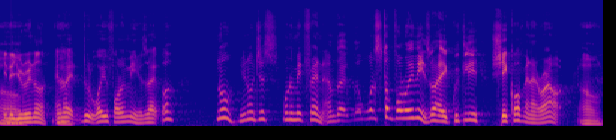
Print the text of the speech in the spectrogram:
in the Oh, urinal. And I'm yeah. like, dude, why are you following me? He's like, oh. No, you know, just want to make friend. I'm like, what? Stop following me. So I quickly shake off and I run out. Oh.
